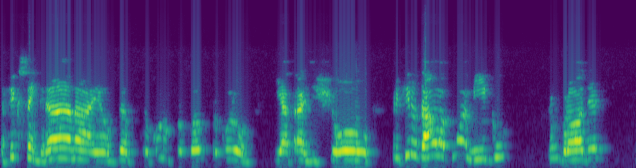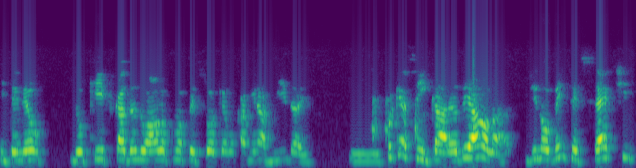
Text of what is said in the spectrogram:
Eu fico sem grana, eu, eu procuro, procuro, procuro ir atrás de show, prefiro dar aula para um amigo, para um brother, entendeu? do que ficar dando aula para uma pessoa que eu nunca vi na vida. E, porque assim, cara, eu dei aula de 97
